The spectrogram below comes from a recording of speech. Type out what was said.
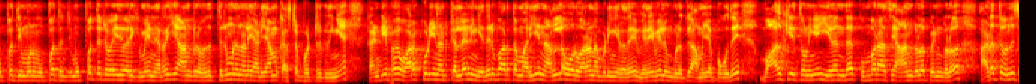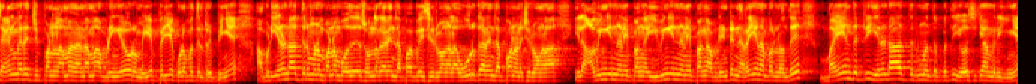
முப்பத்தி மூணு முப்பத்தஞ்சு முப்பத்தெட்டு வயது வரைக்குமே நிறைய ஆண்கள் வந்து திருமண நிலை அடையாமல் கஷ்டப்பட்டுருக்கிறீங்க. கண்டிப்பாக வரக்கூடிய நாட்களில் நீங்கள் எதிர்பார்த்த மாதிரியே நல்ல ஒரு வரன் அப்படிங்கிறது விரைவில் உங்களுக்கு அமையப்போகுது. வாழ்க்கை துணையை இழந்த கும்பராசி ஆண்களோ பெண்களோ அடுத்து வந்து செகண்ட் மேரேஜ் பண்ணலாமா வேண்டாமா அப்படிங்கிற ஒரு மிகப்பெரிய குழப்பத்தில் இருப்பீங்க. அப்படி இரண்டாவது திருமணம் பண்ணும்போது சொந்தக்காரையும் தப்பாக பேசிடுவாங்களா ஊருக்காரையும் தப்பாக நினச்சிடுவாங்களா இல்லை அவங்கன்னு நினைப்பாங்க இவங்கன்னு நினைப்பாங்க அப்படின்ட்டு நிறைய நபர்கள் வந்து பயந்துட்டு இரண்டாவது திருமணத்தை பற்றி யோசிக்காமல் இருக்கீங்க.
